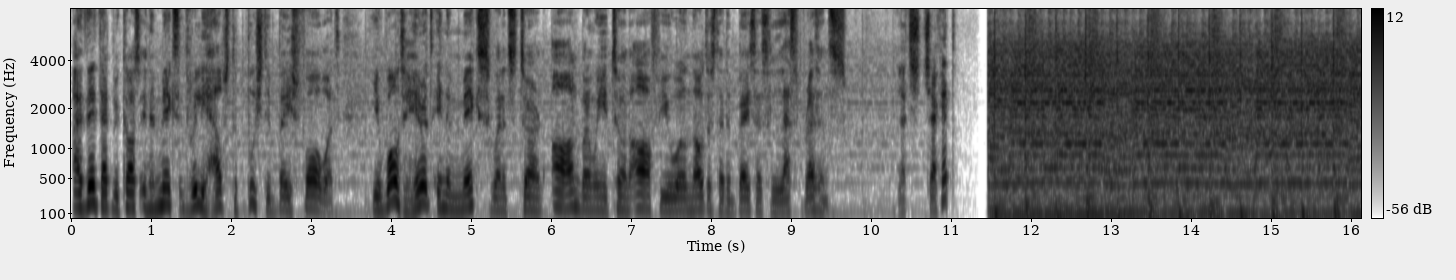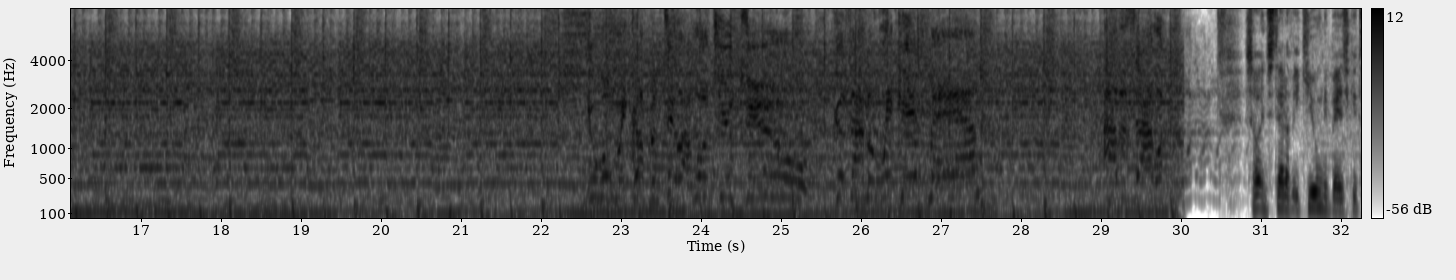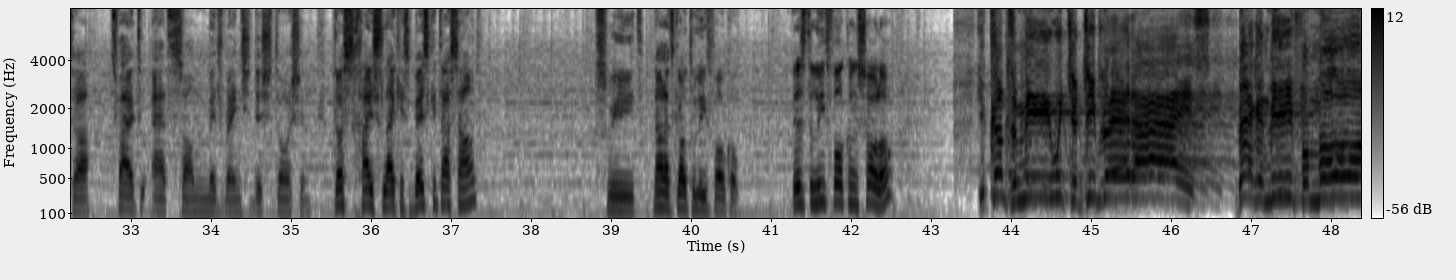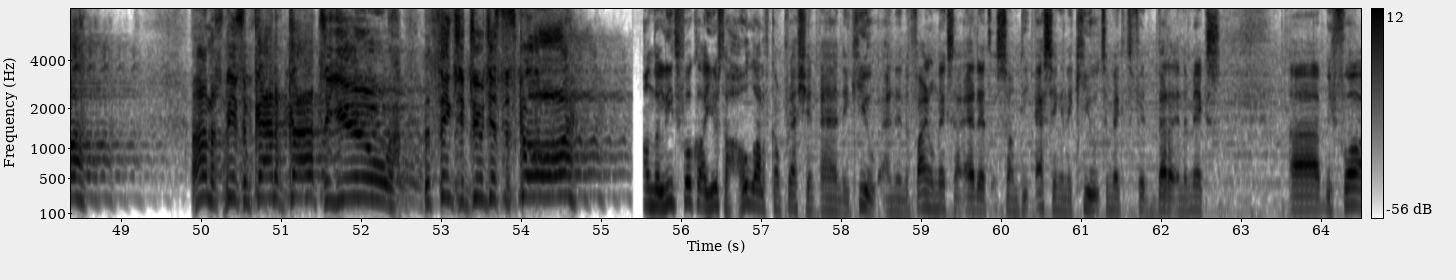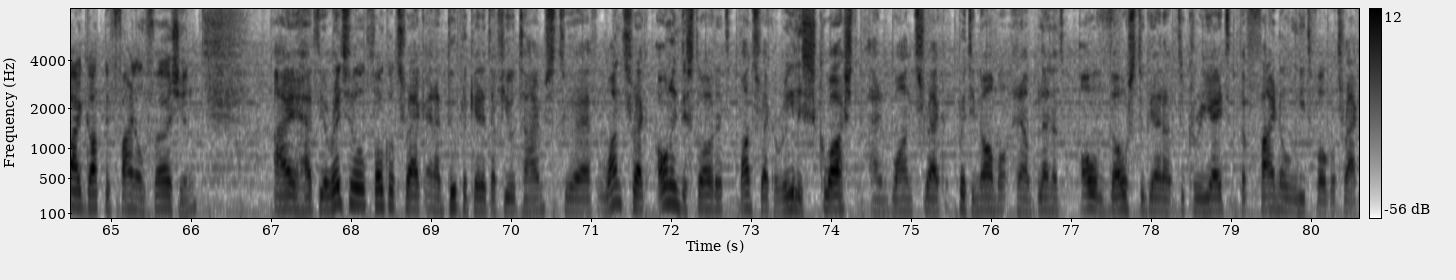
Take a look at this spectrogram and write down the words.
I did that because in a mix it really helps to push the bass forward. You won't hear it in the mix when it's turned on, but when you turn off you will notice that the bass has less presence. Let's check it. So instead of EQing the bass guitar, try to add some mid-range distortion. Does Gijs like his bass guitar sound? Sweet. Now let's go to lead vocal. This is the lead vocal in solo. You come to me with your deep red eyes, begging me for more. I must be some kind of god to you, the things you do just to score. On the lead vocal I used a whole lot of compression and EQ and in the final mix I added some de-essing and EQ to make it fit better in the mix. Uh, before I got the final version I had the original vocal track and I duplicated it a few times to have one track only distorted, one track really squashed and one track pretty normal and I blended all those together to create the final lead vocal track.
